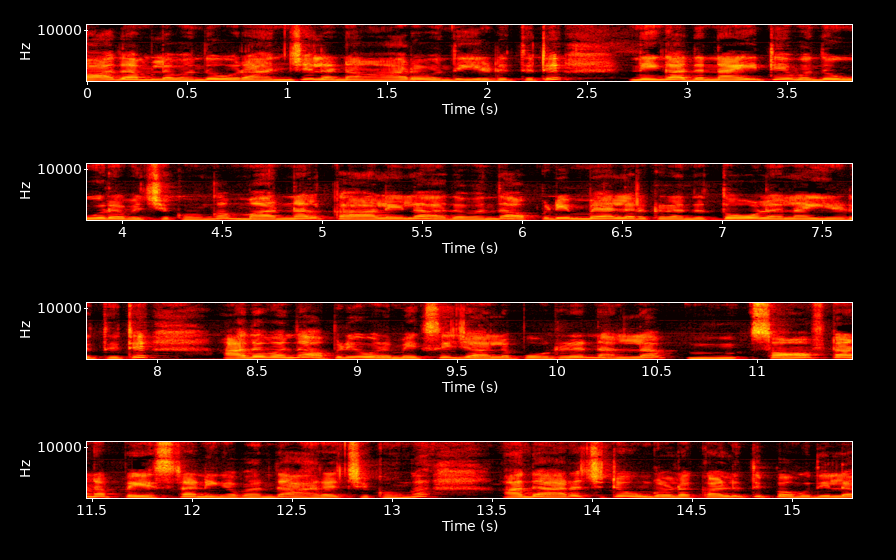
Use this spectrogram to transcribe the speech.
பாதாமில் வந்து ஒரு அஞ்சு இல்லைன்னா ஆறு வந்து எடுத்துகிட்டு நீங்கள் அதை நைட்டே வந்து ஊற வச்சுக்கோங்க. மறுநாள் காலையில் அதை வந்து அப்படியே மேலே இருக்கிற அந்த தோலெல்லாம் எடுத்துகிட்டு அதை வந்து அப்படியே ஒரு மிக்சி ஜாரில் போட்டுட்டு நல்லா சாஃப்டான பேஸ்ட்டாக நீங்கள் வந்து அரைச்சிக்கோங்க. அதை அரைச்சிட்டு உங்களோட கழுத்து பகுதியில்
